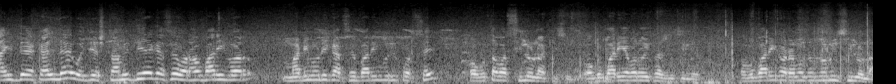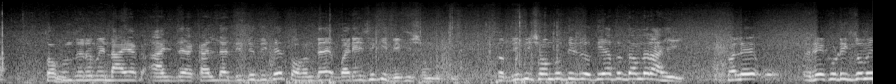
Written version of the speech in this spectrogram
আই দেয় কাল দেয় ওই যে স্টামি দিয়ে গেছে ওরাও বাড়ি ঘর মাটি মুড়ি কাটছে বাড়ি বুড়ি করছে। অগত আবার ছিল না কিছু। অগ বাড়ি আবার ওই পাশে ছিল। অগ বাড়ি করার মতো জমি ছিল না। তখন যেরকম নায়ক আজ দেয় কাল দেয় দিতে দিতে তখন দেয় বাইরে কি? বিপি সম্পত্তি। তো বিপি সম্পত্তি যদি এত দাম রাখি তাহলে রেকর্ডিং জমি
